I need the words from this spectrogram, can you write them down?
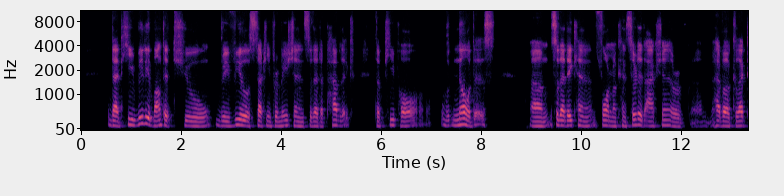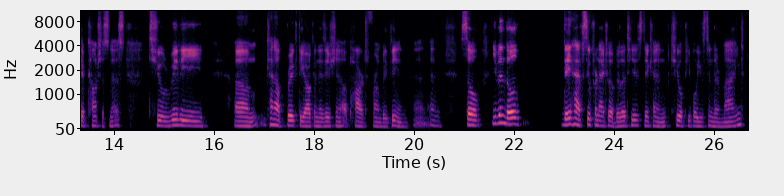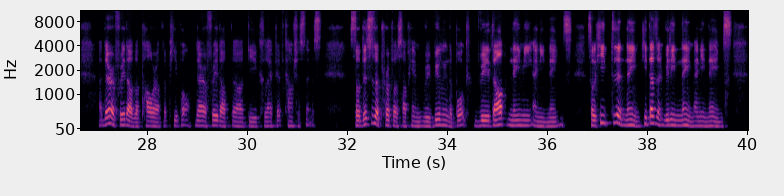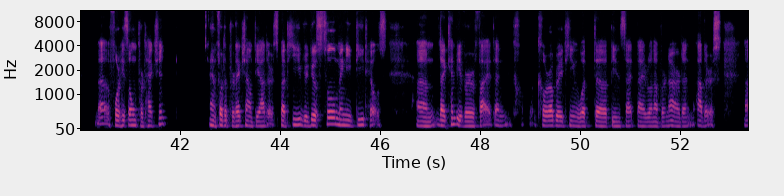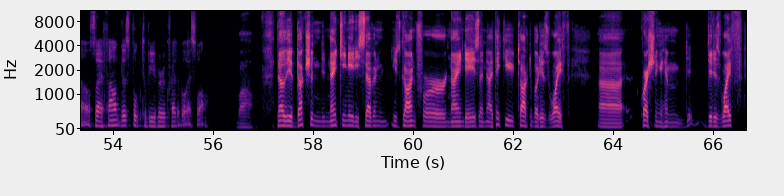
That he really wanted to reveal such information so that the public, the people, would know this um, so that they can form a concerted action or um, have a collective consciousness to really um, kind of break the organization apart from within. And, and so even though they have supernatural abilities, they can kill people using their mind, uh, they're afraid of the power of the people. They're afraid of the, the collective consciousness. So this is the purpose of him revealing the book without naming any names. So he didn't name, he doesn't really name any names uh, for his own protection and for the protection of the others, but he reveals so many details um, that can be verified and co corroborating what uh, being said by Ronald Bernard and others. Uh, so I found this book to be very credible as well. Wow. Now, the abduction in 1987, he's gone for nine days. And I think you talked about his wife uh, questioning him. Did, did his wife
